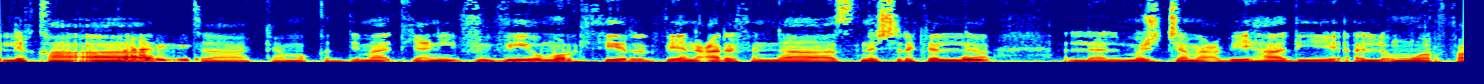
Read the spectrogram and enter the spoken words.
كلقاءات آه، كمقدمات. يعني في, في أمور كثير فيها نعرف الناس نشرك ال- ال- المجتمع بهذه الأمور. ف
